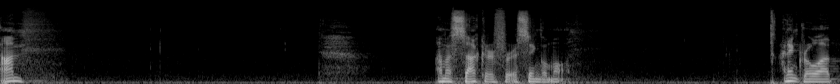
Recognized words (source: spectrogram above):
I'm, I'm a sucker for a single mom. I didn't grow up,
